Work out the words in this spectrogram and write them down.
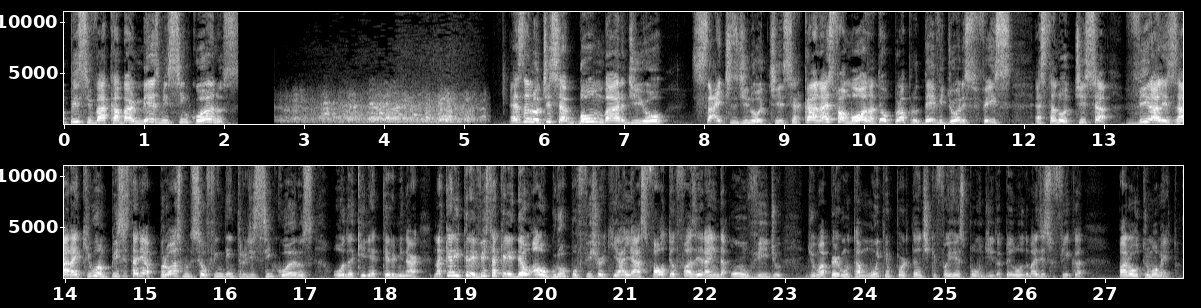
Piece vai acabar mesmo em 5 anos? Essa notícia bombardeou sites de notícia, canais famosos, até o próprio David Jones fez esta notícia viralizar aí que One Piece estaria próximo de seu fim dentro de 5 anos. Oda queria terminar. Naquela entrevista que ele deu ao grupo Fisher, que aliás falta eu fazer ainda um vídeo de uma pergunta muito importante que foi respondida pelo Oda, mas isso fica para outro momento.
